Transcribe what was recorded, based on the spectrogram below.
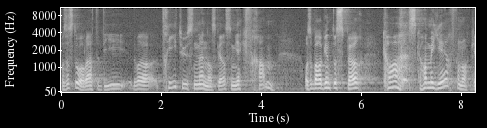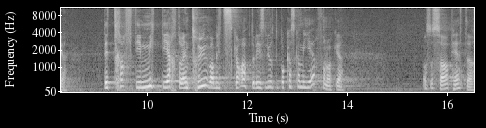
Og så står det at de, det var 3000 mennesker som gikk fram og så bare begynte å spørre hva skal vi gjøre for noe. Det traff de midt i hjertet, og en tru var blitt skapt. Og de lurte på hva skal vi gjøre for noe. Og så sa Peter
